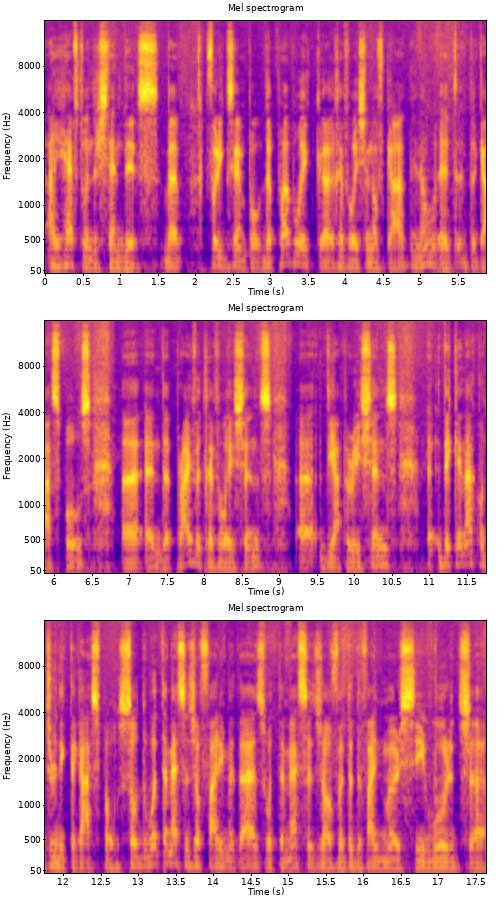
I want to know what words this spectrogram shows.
I have to understand this. But for example, the public uh, revelation of God, you know, it, the Gospels, uh, and the private revelations, uh, the apparitions, uh, they cannot contradict the Gospels. So the, what the message of Fatima does, what the message of uh, the Divine Mercy, Lourdes, uh,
